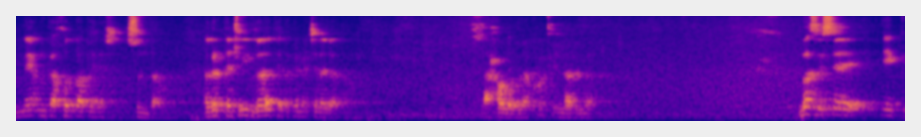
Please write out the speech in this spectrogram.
میں ان کا خطبہ پہلے سنتا ہوں۔ اگر تجوید غلط ہے تو پھر میں چلا جاتا ہوں۔ بس اس سے ایک،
